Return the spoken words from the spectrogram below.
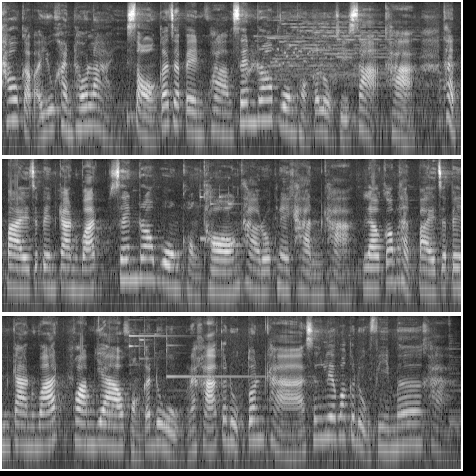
เท่ากับอายุครรภ์เท่าไหร่ 2 ก็จะเป็นความเส้นรอบวงของกระโหลกศีรษะค่ะ ถัดไปจะเป็นการวัดเส้นรอบวงของท้องทารกในครรภ์ค่ะ แล้วก็ถัดไปจะเป็นการวัดความยาวของกระดูกนะคะ กระดูกต้นขา ซึ่งเรียกว่ากระดูกฟีเมอร์ค่ะ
